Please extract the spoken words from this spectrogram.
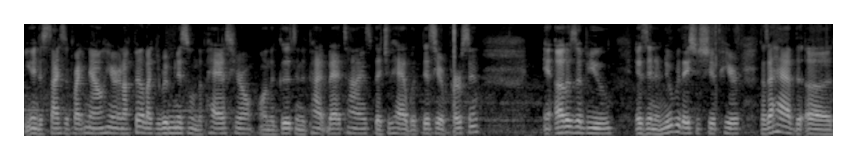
you're indecisive right now here, and I feel like you're reminiscing on the past here, on the goods and the bad times that you had with this here person and others of you is in a new relationship here because I have the uh,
